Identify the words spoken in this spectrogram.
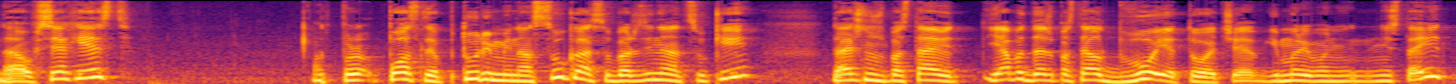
Да, у всех есть? Вот после Птури Минасука, освобождения от суки, дальше нужно поставить, я бы даже поставил двое точек, в Гимуре его не, не стоит,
